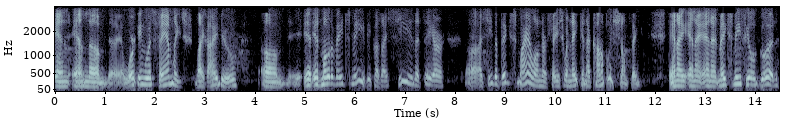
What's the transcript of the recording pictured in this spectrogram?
And and um, uh, working with families like I do, um, it, it motivates me because I see that they are. Uh, I see the big smile on their face when they can accomplish something, and I and I and it makes me feel good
